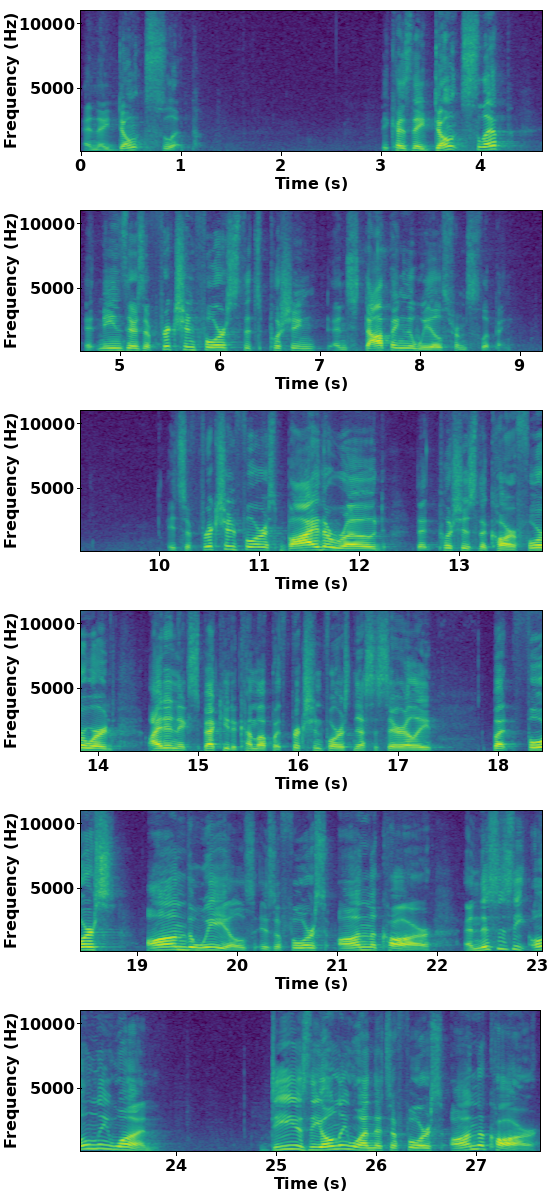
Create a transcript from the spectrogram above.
and they don't slip. Because they don't slip, it means there's a friction force that's pushing and stopping the wheels from slipping. It's a friction force by the road that pushes the car forward. I didn't expect you to come up with friction force necessarily. But force on the wheels is a force on the car, and this is the only one, D is the only one that's a force on the car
